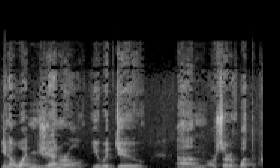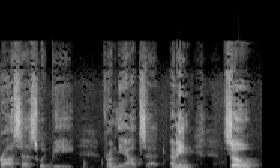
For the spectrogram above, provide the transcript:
you know what in general you would do, um, or sort of what the process would be from the outset. I mean, so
